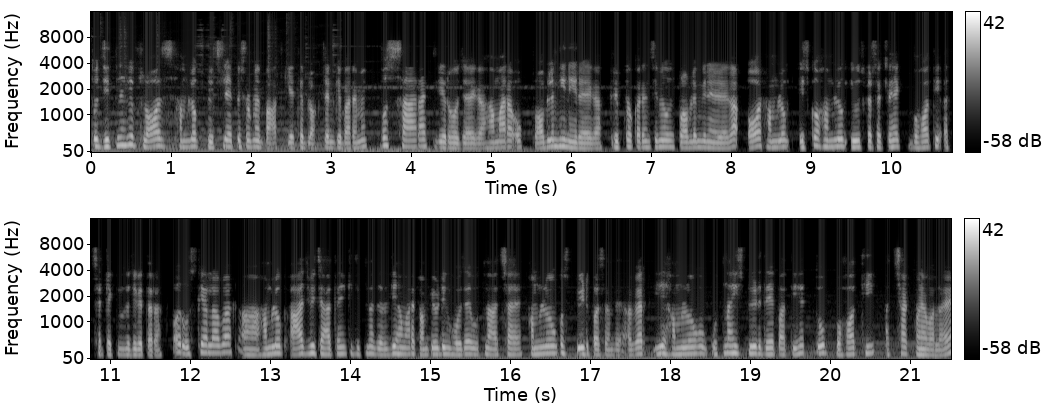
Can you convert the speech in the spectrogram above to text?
तो जितने भी फ्लॉज हम लोग पिछले एपिसोड में बात किए थे ब्लॉकचेन के बारे में, वो सारा क्लियर हो जाएगा। हमारा वो प्रॉब्लम ही नहीं रहेगा। क्रिप्टो करेंसी में वो प्रॉब्लम भी नहीं रहेगा और हम लोग, इसको हम लोग यूज़ कर सकते हैं बहुत ही अच्छा टेक्नोलॉजी की तरह। और उसके अलावा हम लोग आज भी चाहते हैं कि जितना जल्दी हमारा कंप्यूटिंग हो जाए, उतना अच्छा है। हम लोगों को स्पीड पसंद है। अगर ये हम लोगों को उतना ही स्पीड दे पाती है तो बहुत ही अच्छा होने वाला है।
